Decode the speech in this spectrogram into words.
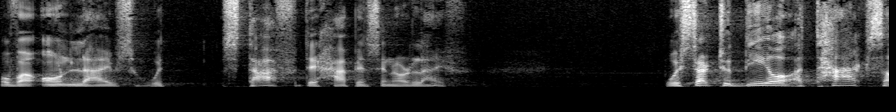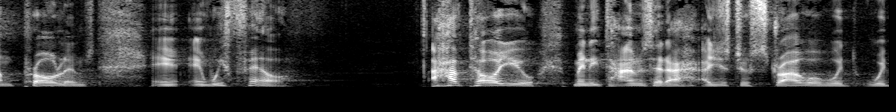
of our own lives with stuff that happens in our life? We start to deal, attack some problems, and, and we fail. I have told you many times that I, I, used to struggle with, with,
